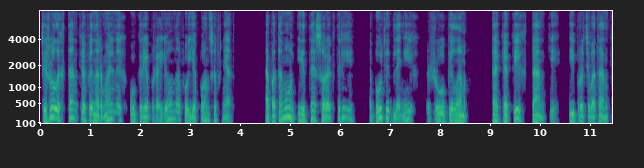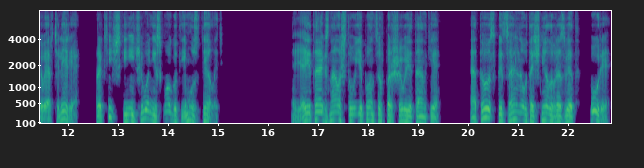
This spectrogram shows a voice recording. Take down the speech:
Тяжелых танков и нормальных укрепрайонов у японцев нет, а потому и Т-43 будет для них жупелом, так как их танки и противотанковая артиллерия практически ничего не смогут ему сделать. Я и так знал, что у японцев паршивые танки, а то специально уточнил в разведбуре,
